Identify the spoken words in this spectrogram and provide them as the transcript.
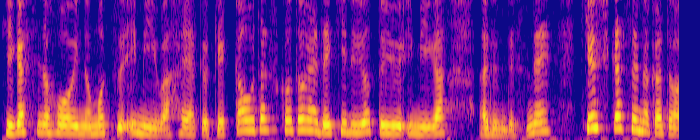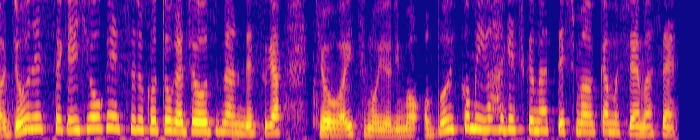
東の方位の持つ意味は早く結果を出すことができるよという意味があるんですね。九死火星の方は情熱的に表現することが上手なんですが、今日はいつもよりも覚え込みが激しくなってしまうかもしれません。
